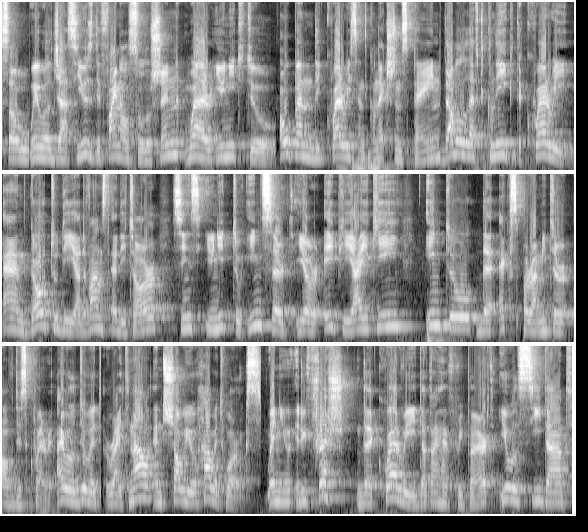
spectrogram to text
so we will just use the final solution where you need to open the queries and connections pane, double left click the query and go to the advanced editor since you need to insert your API key into the x parameter of this query. I will do it right now and show you how it works. When you refresh the query that I have prepared, you will see that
